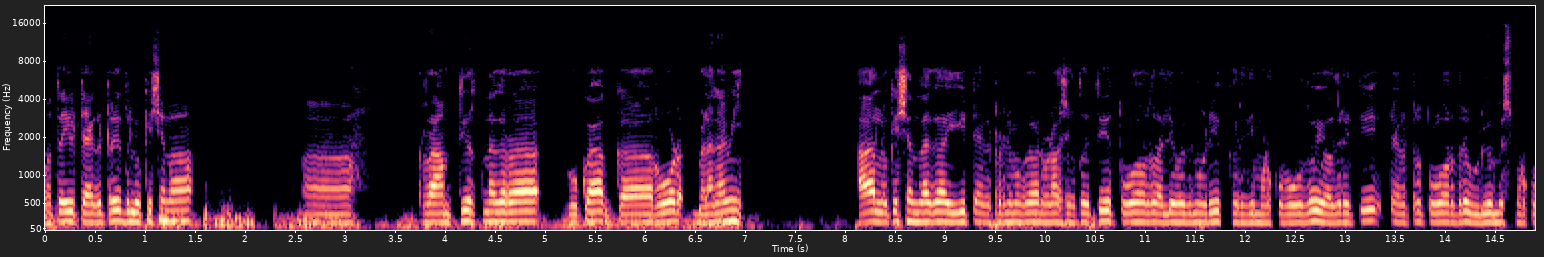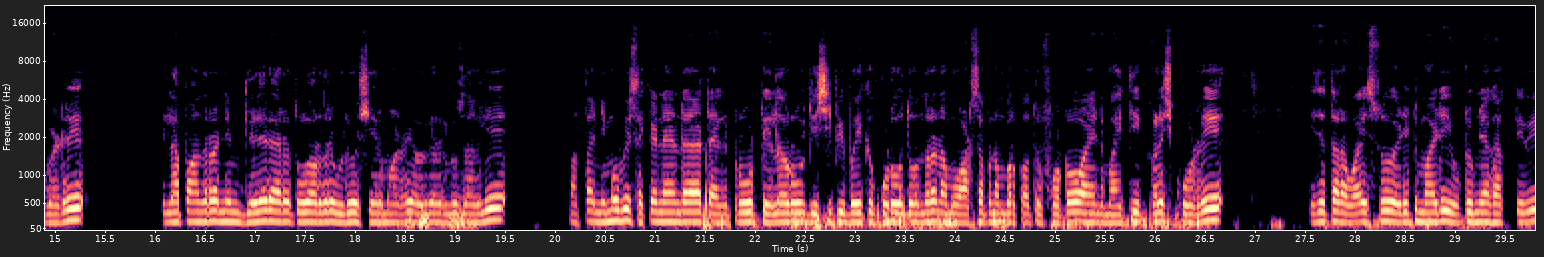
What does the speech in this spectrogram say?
ಮತ್ತು ಈ ಟ್ಯಾಕ್ಟ್ರಿದು ಲೊಕೇಶನ ರಾಮ್ ತೀರ್ಥ ನಗರ, ಗೋಕಾಕ್ ರೋಡ್ ಬೆಳಗಾವಿ. ಆ ಲೊಕೇಶನ್ದಾಗ ಈ ಟ್ಯಾಕ್ಟ್ರ್ ನಿಮಗೆ ನೋಡಕ್ಕೆ ಸಿಗ್ತೈತಿ. ತೊಗೊಳೋದ್ರೆ ಅಲ್ಲಿ ಹೋಗಿ ನೋಡಿ ಖರೀದಿ ಮಾಡ್ಕೋಬೋದು ಯಾವುದೇ ರೀತಿ ಟ್ಯಾಕ್ಟರ್ ತೊಗೊಳೋರ್ದ್ರೆ ವಿಡಿಯೋ ಮಿಸ್ ಮಾಡ್ಕೋಬೇಡ್ರಿ. ಇಲ್ಲಪ್ಪ ಅಂದ್ರೆ ನಿಮ್ಮ ಗೆಳೆಯರು ಯಾರು ತೊಗೊಳೋರ್ದ್ರೆ ವಿಡಿಯೋ ಶೇರ್ ಮಾಡಿರಿ. ಅವ್ರಿಗೆ ಅದ್ರ ಯೂಸ್ ಆಗಲಿ. ಮತ್ತು ನಿಮಗೆ ಭೀ second hand tractor trailer J C B bike ಕೊಡೋದು ಅಂದ್ರೆ ನಮ್ಮ ವಾಟ್ಸಪ್ ನಂಬರ್ಗೆ ಅದ್ರ ಫೋಟೋ ಆ್ಯಂಡ್ ಮಾಹಿತಿ ಕಳಿಸ್ಕೊಡ್ರಿ. ಇದೇ ಥರ ವಾಯ್ಸು ಎಡಿಟ್ ಮಾಡಿ ಯೂಟ್ಯೂಬ್ನಾಗ ಹಾಕ್ತೀವಿ.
